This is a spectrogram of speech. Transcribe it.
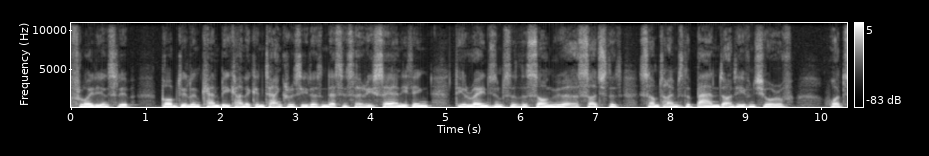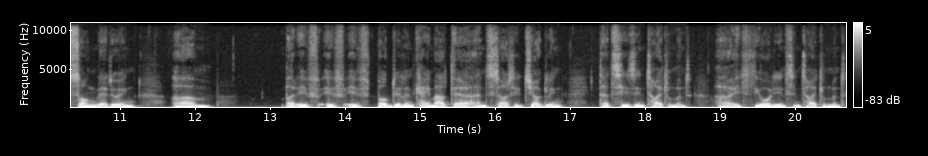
Freudian slip. Bob Dylan can be kind of cantankerous. He doesn't necessarily say anything. The arrangements of the song are such that sometimes the band aren't even sure of what song they're doing. Um, but if, if, if Bob Dylan came out there and started juggling, that's his entitlement. Uh, it's the audience entitlement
